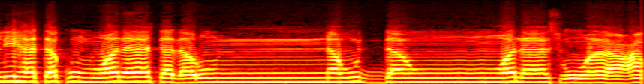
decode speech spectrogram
آلهتكم ولا تذرن ودا ولا سواعا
